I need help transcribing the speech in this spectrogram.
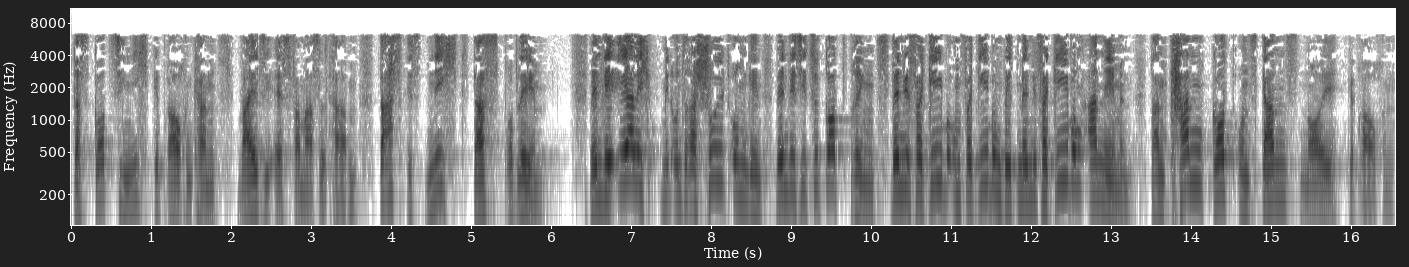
dass Gott sie nicht gebrauchen kann, weil sie es vermasselt haben. Das ist nicht das Problem. Wenn wir ehrlich mit unserer Schuld umgehen, wenn wir sie zu Gott bringen, wenn wir um Vergebung bitten, wenn wir Vergebung annehmen, dann kann Gott uns ganz neu gebrauchen.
